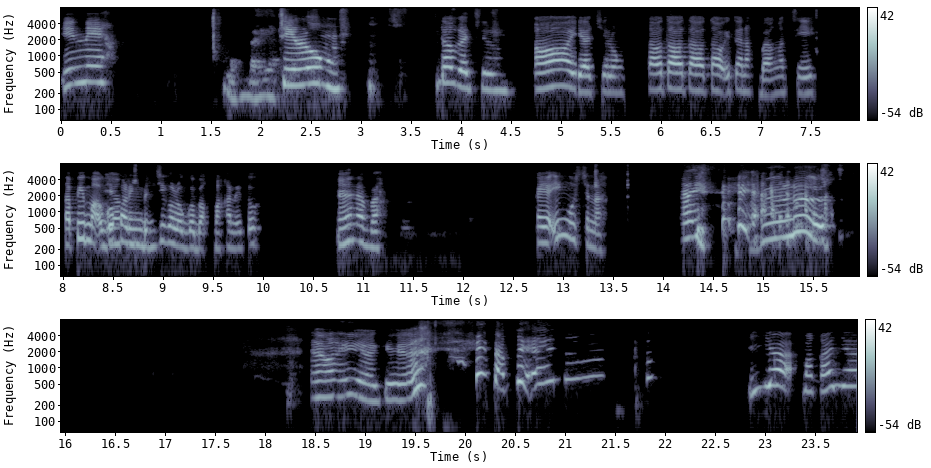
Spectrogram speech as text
ini cilung. Tahu gak cilung? Oh iya Cilung. Tahu tahu tahu tahu itu enak banget sih. Tapi mak gue Yang- paling benci kalau gue makan itu Eh, apa? kayak ingus cenah. Eh, Gelut. Emang iya kayak tapi enak. Iya, makanya.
